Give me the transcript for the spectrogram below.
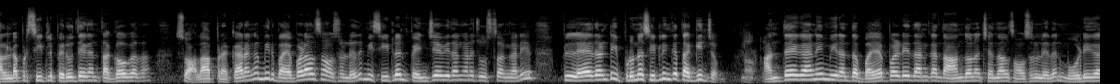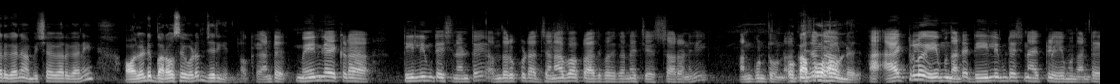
అలాంటప్పుడు సీట్లు పెరుగుతాయి కానీ తగ్గవు కదా? సో అలా ప్రకారంగా మీరు భయపడాల్సిన అవసరం లేదు. మీ సీట్లను పెంచే విధంగానే చూస్తాం కానీ లేదంటే ఇప్పుడున్న సీట్లు ఇంకా తగ్గించాం. అంతేగాని మీరు అంత భయపడి దానికి అంత ఆందోళన చెందాల్సిన అవసరం లేదని మోడీ గారు కానీ అమిత్ షా గారు కానీ ఆల్రెడీ భరోసా ఇవ్వడం జరిగింది. ఓకే. అంటే మెయిన్గా ఇక్కడ డీలిమిటేషన్ అంటే అందరూ కూడా జనాభా ప్రాతిపదికనే చేస్తారు అనేది అనుకుంటూ ఉన్నారు. యాక్ట్లో ఏముంది? అంటే డీలిమిటేషన్ యాక్ట్లో ఏముంది? అంటే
